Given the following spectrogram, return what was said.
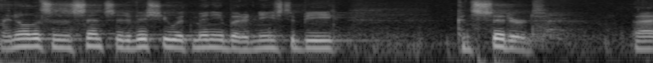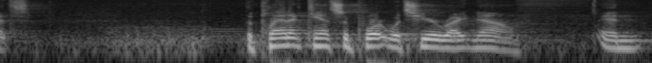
I know this is a sensitive issue with many, but it needs to be considered that the planet can't support what's here right now. And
